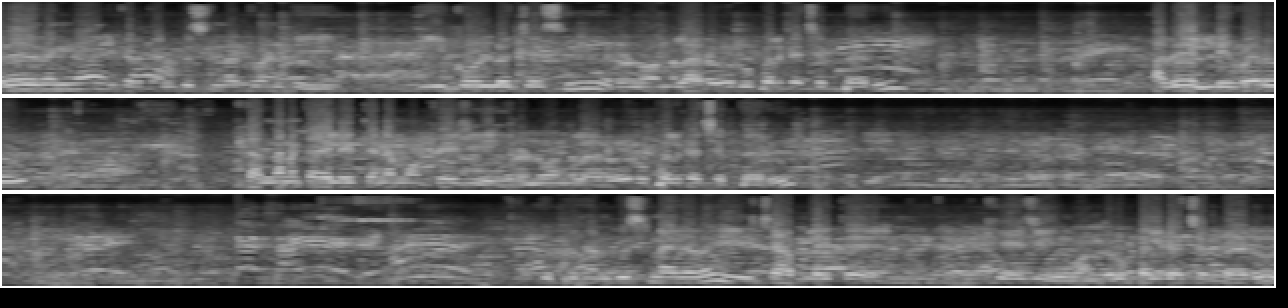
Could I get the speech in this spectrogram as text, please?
అదేవిధంగా ఇక్కడ కనిపిస్తున్నటువంటి ఈ కోళ్ళు వచ్చేసి రెండు వందల అరవై రూపాయలుగా చెప్పారు. అదే లివరు కందనకాయలు అయితేనేమో కేజీ రెండు వందల అరవై రూపాయలుగా చెప్పారు. ఇప్పుడు కనిపిస్తున్నాయి కదా ఈ చేపలు అయితే కేజీ వంద రూపాయలుగా చెప్పారు.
